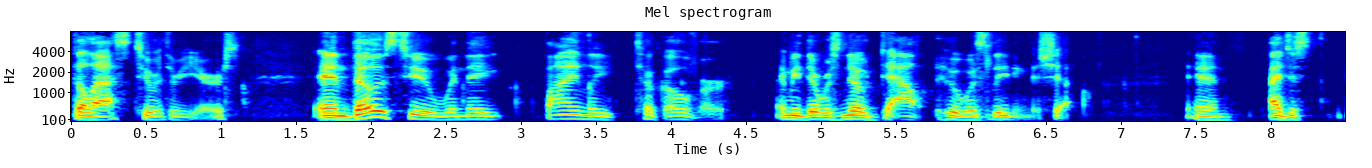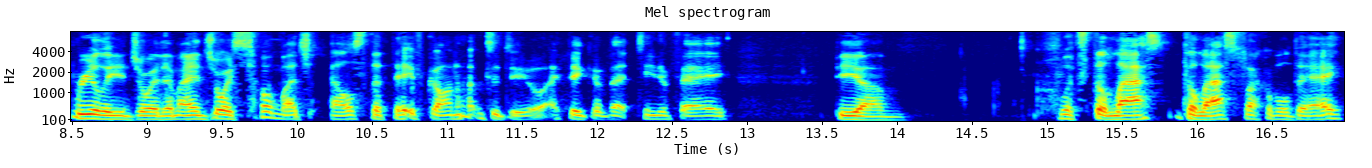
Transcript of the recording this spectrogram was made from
the last two or three years. And those two, when they finally took over, I mean, there was no doubt who was leading the show. And I just really enjoy them. I enjoy so much else that they've gone on to do. I think of that Tina Fey, the um what's the last the last fuckable day?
